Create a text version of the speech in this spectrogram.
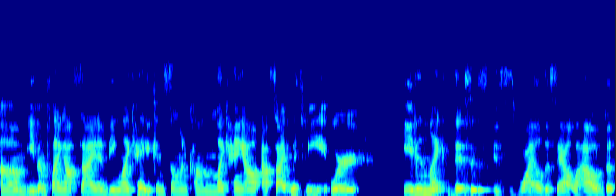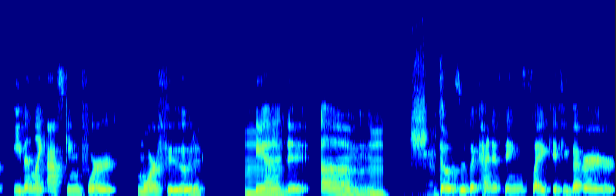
um, even playing outside and being like, hey, can someone come like hang out outside with me? Or even like this is this is wild to say out loud, but even like asking for more food Mm, and um mm. Shit. those are the kind of things like if you've ever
